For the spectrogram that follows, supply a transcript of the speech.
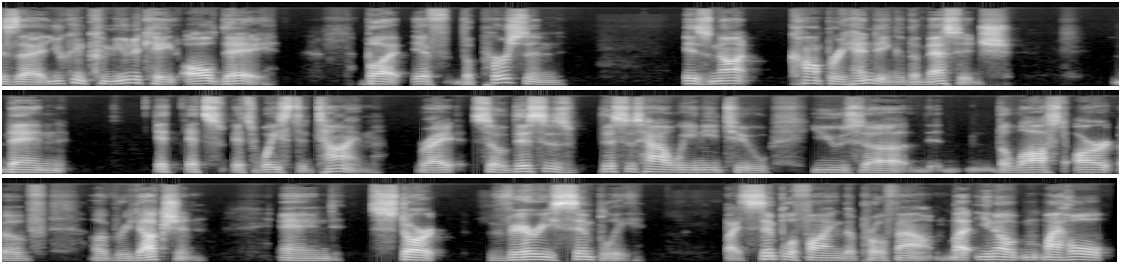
is that you can communicate all day, but if the person is not comprehending the message, then it, it's it's wasted time right? So this is this is how we need to use uh, the lost art of of reduction and start very simply by simplifying the profound. My you know my whole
